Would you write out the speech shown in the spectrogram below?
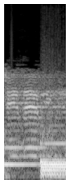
Shit,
